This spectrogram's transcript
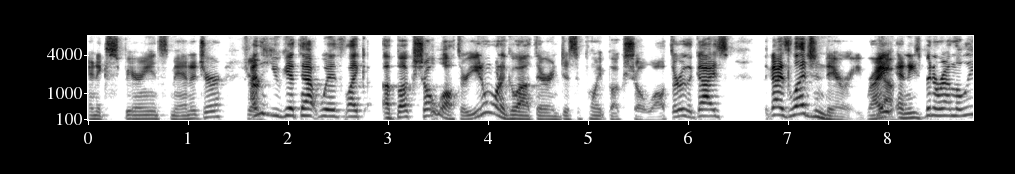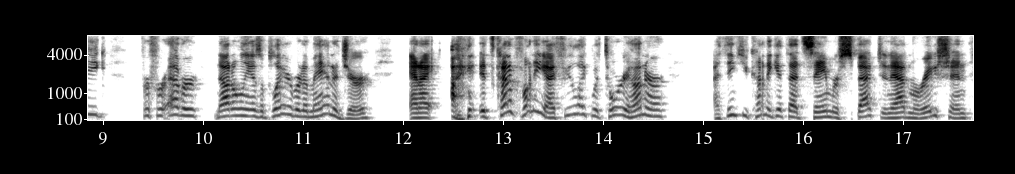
an experienced manager. I think you get that with like a Buck Showalter. You don't want to go out there and disappoint Buck Showalter. The guy's the guy's legendary, right? Yeah. And he's been around the league for forever, not only as a player but a manager. And I, I it's kind of funny. I feel like with Torii Hunter, I think you kind of get that same respect and admiration,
